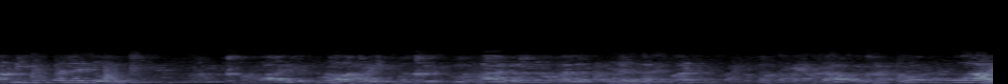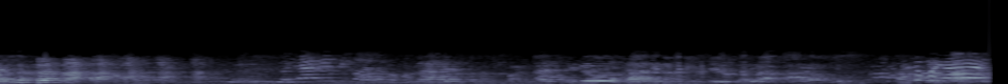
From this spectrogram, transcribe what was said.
Abi, yun pala yun. Ayos mo, ayos mo. Masalo, no? Alatang dalapan. Basta may asawa niya. Oh, ayos. Ko akin ang picture sa rap. Ano ba yan?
